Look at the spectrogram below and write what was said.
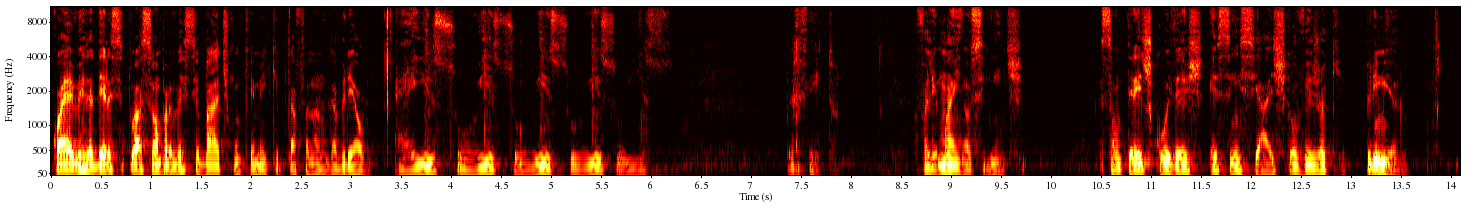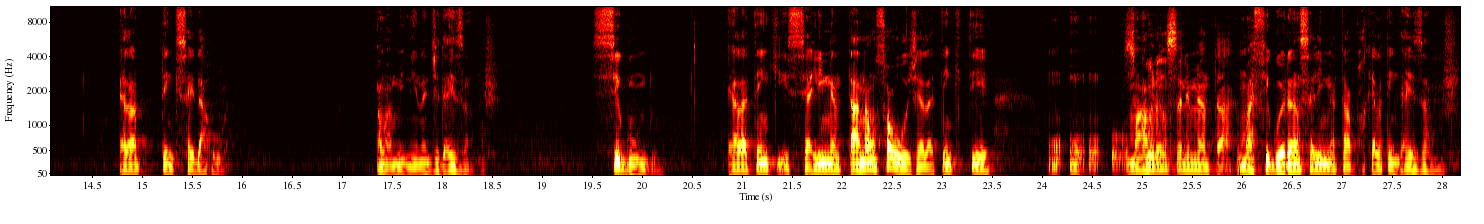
qual é a verdadeira situação para ver se bate com o que a minha equipe está falando? Gabriel, é isso, isso, isso, isso, isso. Perfeito. Eu falei, mãe, é o seguinte: são três coisas essenciais que eu vejo aqui. Primeiro, ela tem que sair da rua. É uma menina de 10 anos. Segundo, ela tem que se alimentar não só hoje, ela tem que ter um, um, uma segurança alimentar. Uma segurança alimentar porque ela tem 10 anos.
